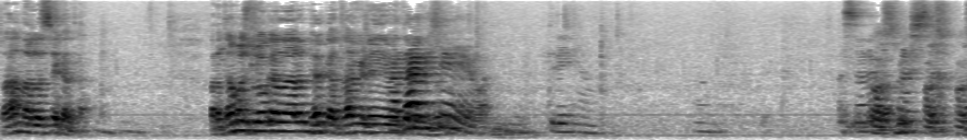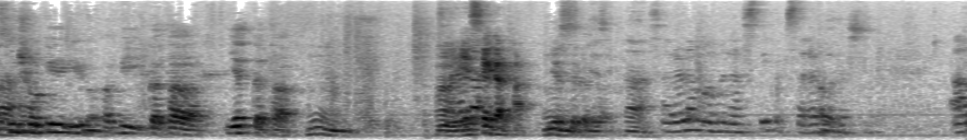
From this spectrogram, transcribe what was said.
सा नलस्य कथा प्रथमश्लोकादारभ्य कथाविषये एव कथाविषये एव अस्मिन् श्लोके अपि कथा यत् कथा यस्य कथा सरलमपि नास्ति सरलप्रश्नः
